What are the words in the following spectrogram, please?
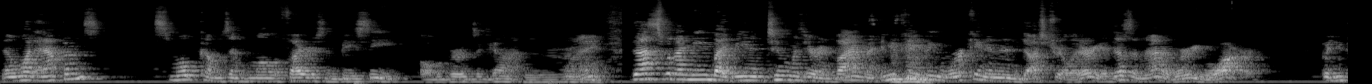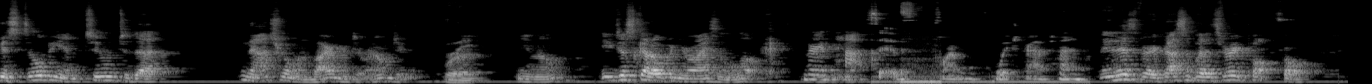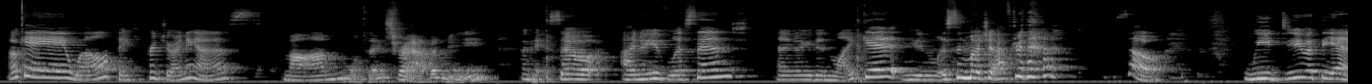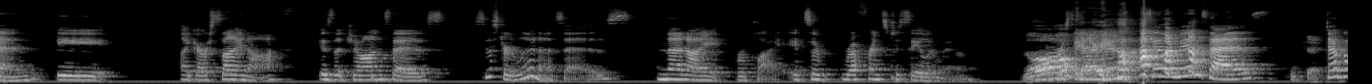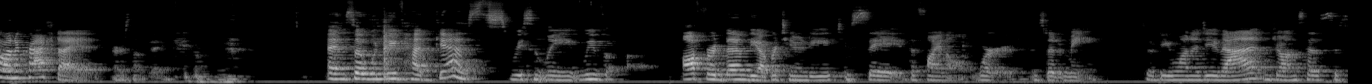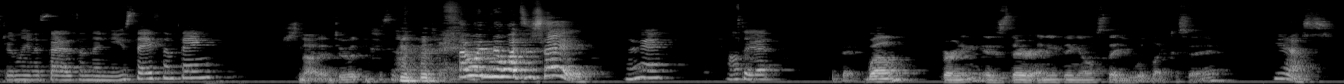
And what happens? Smoke comes in from all the fires in BC. All the birds are gone. Mm-hmm. Right? That's what I mean by being in tune with your environment. And you can mm-hmm. be working in an industrial area. It doesn't matter where you are. But you can still be in tune to that natural environment around you. Right. You know? You just gotta open your eyes and look. Very mm-hmm. passive form of witchcraft then. It is very passive, but it's very powerful. Okay, well, thank you for joining us, Mom. Well, thanks for having me. Okay, so I know you've listened, and I know you didn't like it, you didn't listen much after that. So, we do at the end a like our sign off is that John says, Sister Luna says, and then I reply. It's a reference to Sailor Moon. Oh, Or Sailor okay. Moon, Sailor Moon says, okay. don't go on a crash diet or something. And so when we've had guests recently, we've offered them the opportunity to say the final word instead of me. So do you want to do that? And John says, Sister Lena says, and then you say something? She's not into it. Just not into it. I wouldn't know what to say. Okay, I'll do it. Okay. Well, Bernie, is there anything else that you would like to say? Yes.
